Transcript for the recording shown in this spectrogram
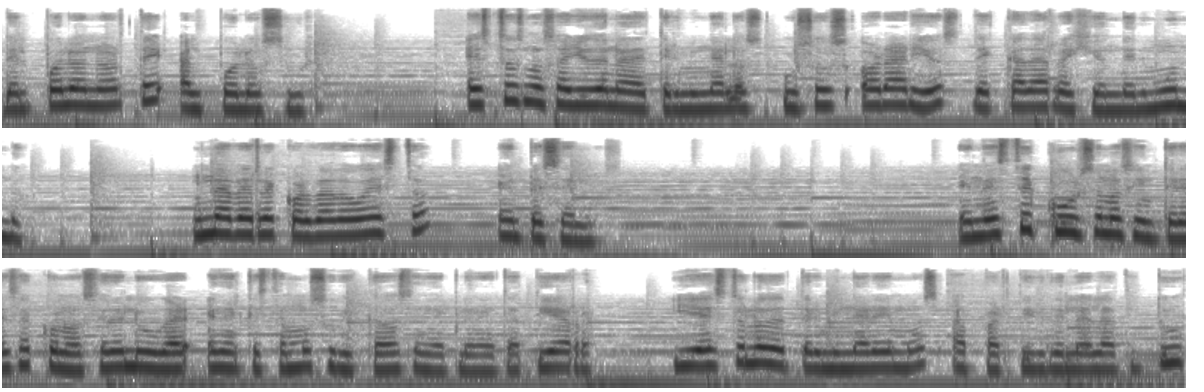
del polo norte al polo sur. Estos nos ayudan a determinar los usos horarios de cada región del mundo. Una vez recordado esto, empecemos. En este curso nos interesa conocer el lugar en el que estamos ubicados en el planeta Tierra, y esto lo determinaremos a partir de la latitud,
